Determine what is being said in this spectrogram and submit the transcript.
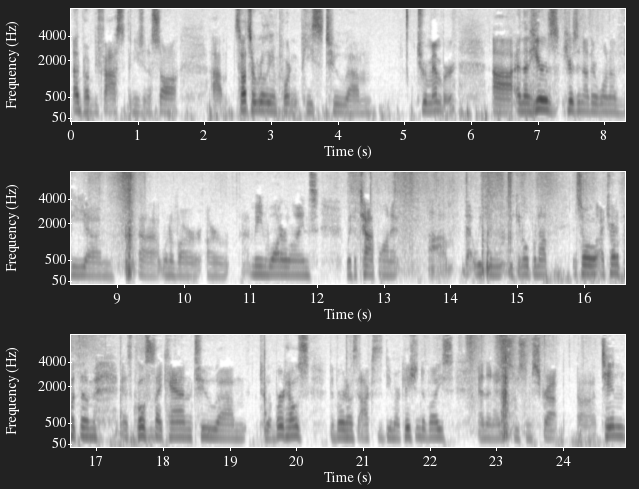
That'd probably be faster than using a saw. Um, so that's a really important piece to um, to remember. Uh, and then here's here's another one of the um, uh, one of our our main water lines with a tap on it um, that we can we can open up. And so I try to put them as close as I can to um, to a birdhouse. The birdhouse acts as a demarcation device, and then I just use some scrap uh, tin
